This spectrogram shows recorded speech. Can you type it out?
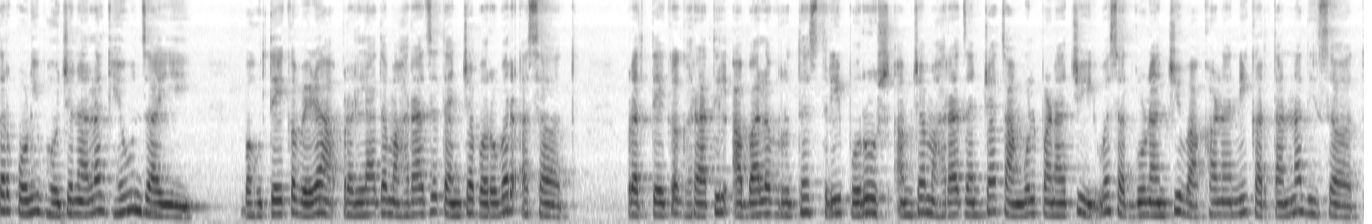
तर कोणी भोजनाला घेऊन जाई. बहुतेक वेळा प्रल्हाद महाराज त्यांच्याबरोबर असत. प्रत्येक घरातील आबालवृद्ध स्त्री पुरुष आमच्या महाराजांच्या चांगुलपणाची व सद्गुणांची वाखाणणी करताना दिसत.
